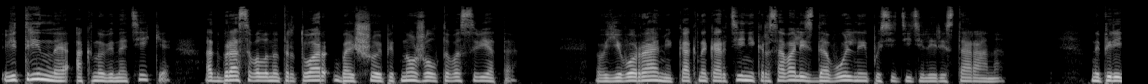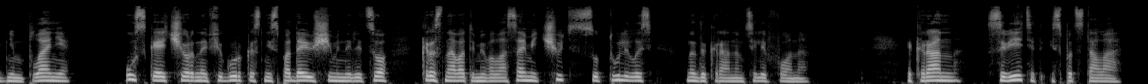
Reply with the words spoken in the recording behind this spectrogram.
Витринное окно винотеки отбрасывало на тротуар большое пятно желтого света. В его раме, как на картине, красовались довольные посетители ресторана. На переднем плане узкая черная фигурка с неспадающими на лицо красноватыми волосами чуть сутулилась над экраном телефона. Экран светит из-под стола.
